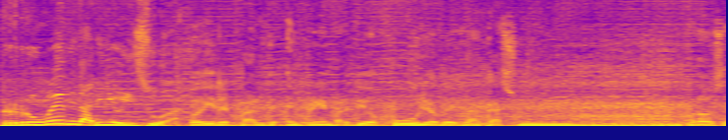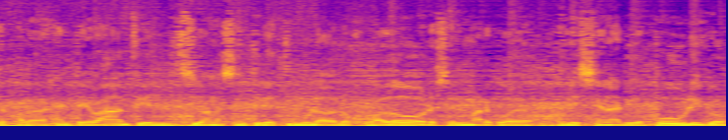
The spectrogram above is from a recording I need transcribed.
Rubén Darío Insúa. Hoy el, el primer partido de julio, que es acá es un prócer para la gente de Banfield, se iban a sentir estimulados los jugadores, el marco del escenario público.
